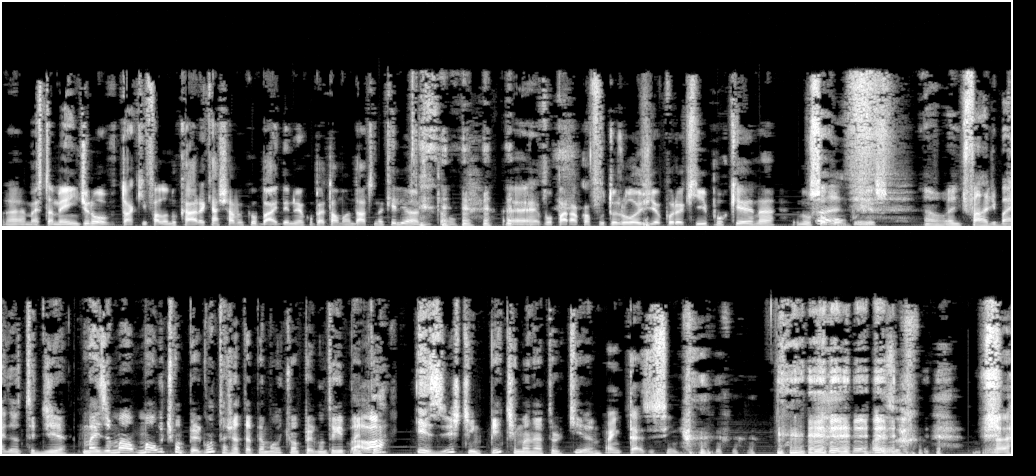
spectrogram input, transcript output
né. Mas também, de novo, tá aqui falando o cara que achava que o Biden não ia completar o mandato naquele ano. Então, é, vou parar com a futurologia por aqui, porque né, não sou É. bom com isso. Não, a gente fala de Biden outro dia. Mas uma, uma última pergunta, JP, uma última pergunta aqui pra lá. Existe impeachment na Turquia? Ah, Em tese, sim. Mas, né?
